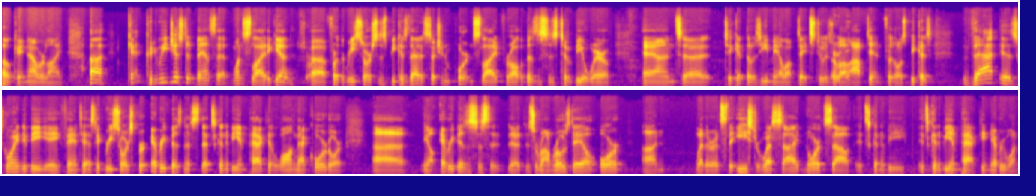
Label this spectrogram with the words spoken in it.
Okay, now we're live. Uh, can, could we just advance that one slide again uh, for the resources? Because that is such an important slide for all the businesses to be aware of. And uh, to get those email updates too as There well, opt in for those. Because that is going to be a fantastic resource for every business that's going to be impacted along that corridor. Uh, You know, every business is- that is around Rosedale or on, whether it's the east or west side, north, south, it's going to be, it's going to be impacting everyone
